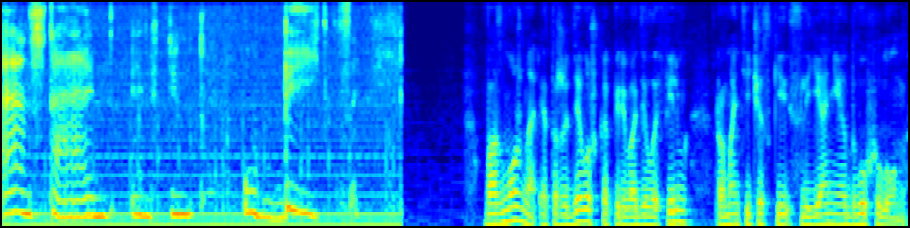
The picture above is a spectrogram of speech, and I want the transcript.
Эйнштейн, инстинкт убийцы. Возможно, эта же девушка переводила фильм «Романтические слияния двух лун».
